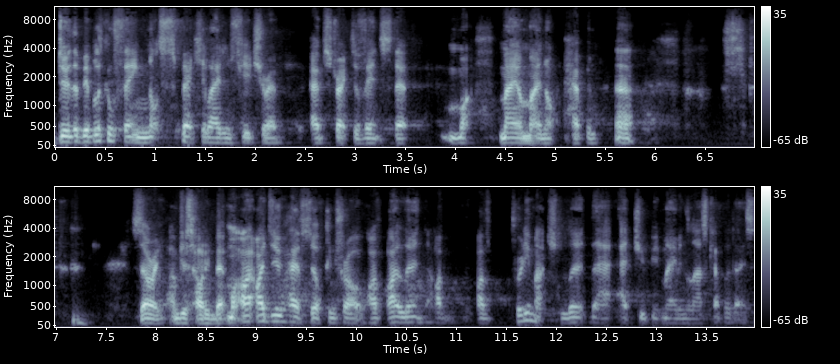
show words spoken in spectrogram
do the biblical thing, not speculate in future ab- abstract events that may or may not happen. Uh, Sorry, I'm just holding back. My, I, I, do have self control. I've, I learned. I've, I've, pretty much learnt that at attribute maybe in the last couple of days.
